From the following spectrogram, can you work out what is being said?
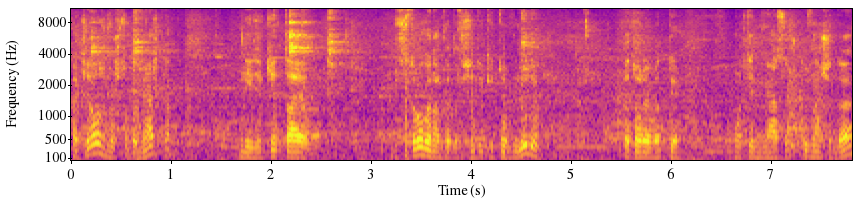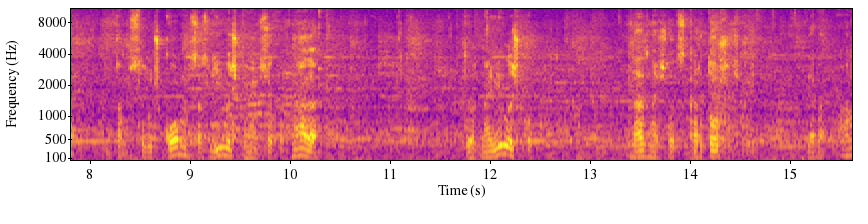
Хотелось бы, чтобы мяско на языке таяло. Ведь строганов это все-таки то блюдо, которое вот ты, вот ты мясочку, значит, да, ну, там с лучком, со сливочками, все как надо. Ты вот на вилочку, да, значит, вот с картошечкой. Давай. А.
